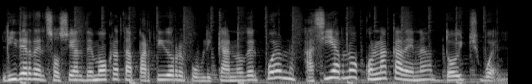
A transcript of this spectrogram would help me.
líder del socialdemócrata Partido Republicano del Pueblo. Así habló con la cadena Deutsche Welle.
